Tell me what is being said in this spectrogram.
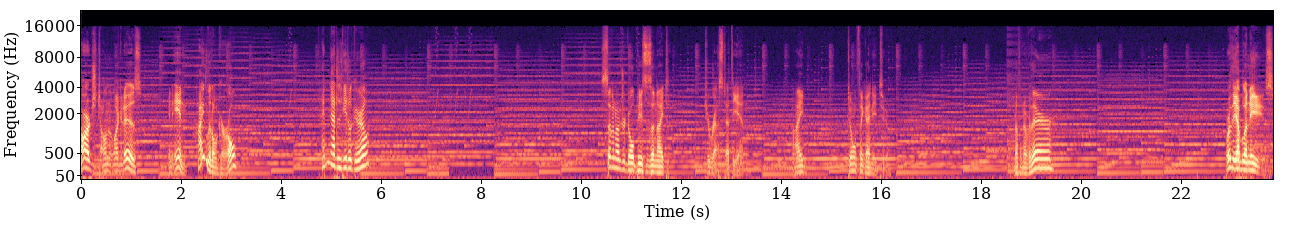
Sarge, telling it like it is. An inn. Hi, little girl. I'm not a little girl. 700 gold pieces a night to rest at the inn. I don't think I need to. Nothing over there. We're the Eblanese.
